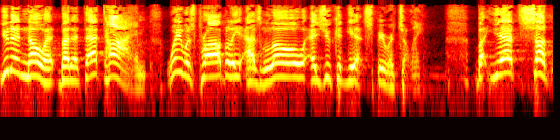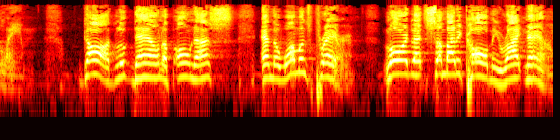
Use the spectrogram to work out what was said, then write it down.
you didn't know it, but at that time, we was probably as low as you could get spiritually. But yet suddenly, God looked down upon us and the woman's prayer, Lord, let somebody call me right now.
